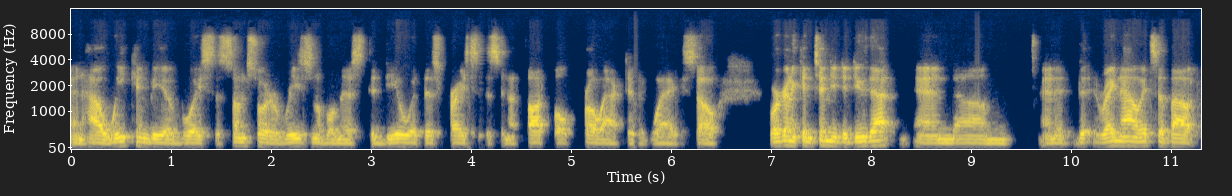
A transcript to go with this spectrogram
and how we can be a voice of some sort of reasonableness to deal with this crisis in a thoughtful, proactive way. So we're going to continue to do that, and um, and it, right now it's about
